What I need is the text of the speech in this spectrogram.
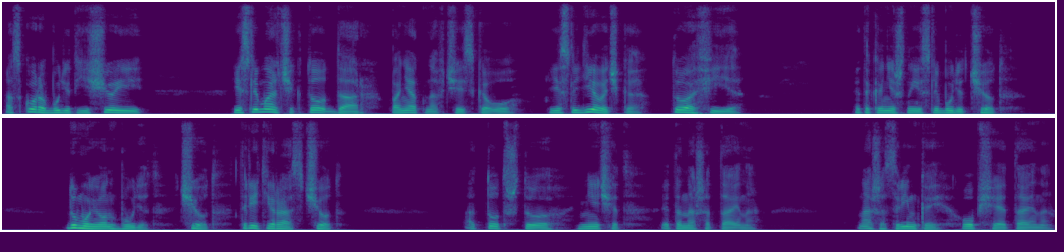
А скоро будет еще и... Если мальчик, то Дар, понятно в честь кого. Если девочка, то Афия. Это, конечно, если будет чет. Думаю, он будет. Чет. Третий раз чет. А тот, что нечет, это наша тайна. Наша с Ринкой общая тайна.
